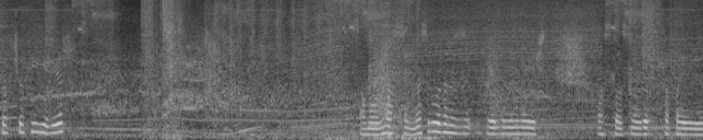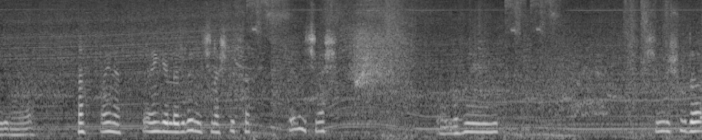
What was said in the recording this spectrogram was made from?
Çok çok iyi geliyor. Ama olmaz sen nasıl bu kadar hızlı geldin önüme geçtin. Az kalsın orada kafayı vuruyordum ha. Hah aynen. Bu engelleri benim için aç lütfen. Benim için aç. Allah'ım. Şimdi şurada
